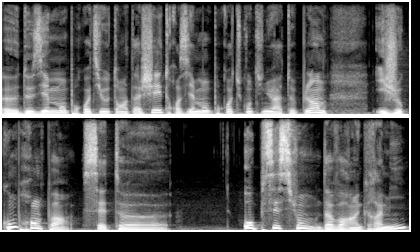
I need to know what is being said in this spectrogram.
deuxièmement, pourquoi tu es autant attaché Troisièmement, pourquoi tu continues à te plaindre Et je comprends pas cette, obsession d'avoir un Grammy.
